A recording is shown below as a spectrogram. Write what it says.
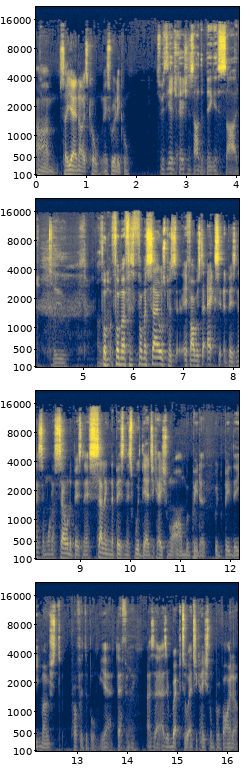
Um, so yeah, no, it's cool. It's really cool. So is the education side the biggest side to From from a from a sales pers- if I was to exit the business and want to sell the business, selling the business with the educational arm would be the would be the most profitable. Yeah, definitely. As a as a reputable educational provider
